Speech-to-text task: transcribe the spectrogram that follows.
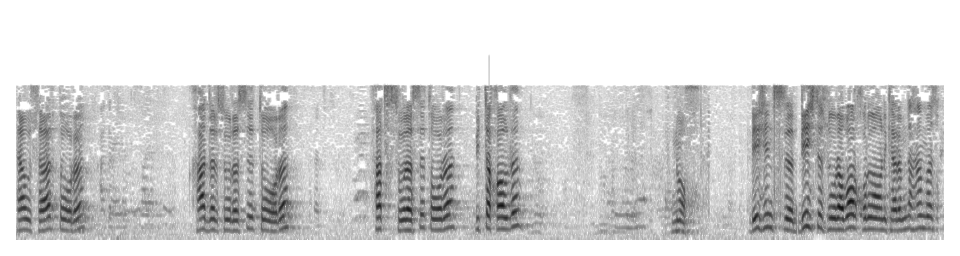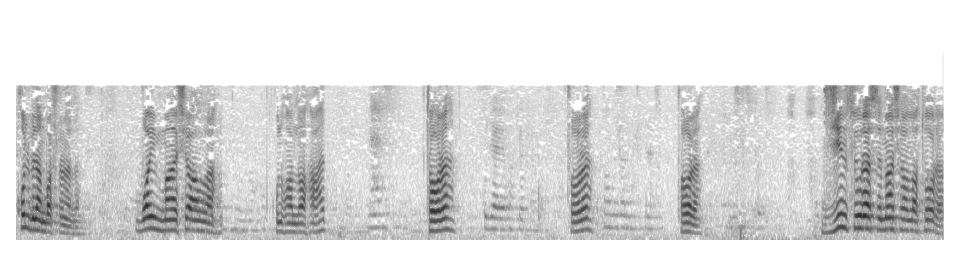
Kavsar to'g'ri. Qadr surasi to'g'ri. Fath surasi to'g'ri. Bitta qoldi. Nuh beshinchisi beshta sura bor qur'oni karimda hammasi qul bilan boshlanadi. Voy mashaalloh qul ahad. To'g'ri? To'g'ri? To'g'ri. Jin surasi mashaalloh to'g'ri.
